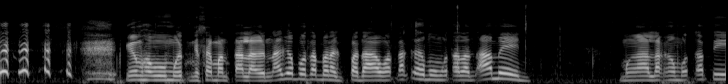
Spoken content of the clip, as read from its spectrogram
nga mamumut nga samantalaan aga po tama nagpadawat aka mamutalan amin. Mga lakamot ati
